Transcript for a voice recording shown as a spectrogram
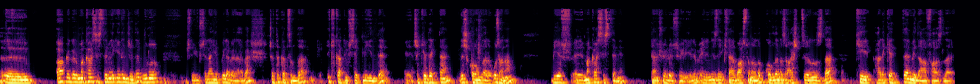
E, art rigor makas sistemine gelince de bunu işte yükselen yapıyla beraber çatı katında iki kat yüksekliğinde e, çekirdekten dış kolonlara uzanan bir e, makas sistemi. Yani şöyle söyleyelim, elinizde iki tane baston alıp kollarınızı açtığınızda ki harekette mi daha fazla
